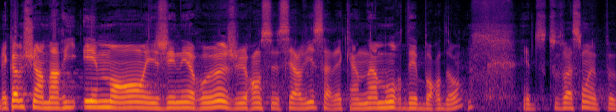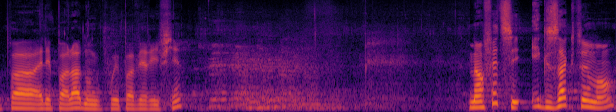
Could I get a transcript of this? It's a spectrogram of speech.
Mais comme je suis un mari aimant et généreux, je lui rends ce service avec un amour débordant. Et de toute façon, elle n'est pas là, donc vous ne pouvez pas vérifier. Mais en fait, c'est exactement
